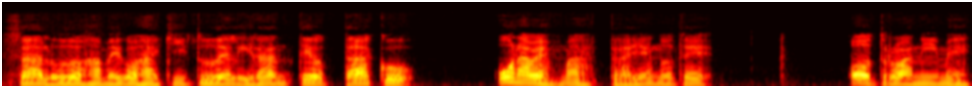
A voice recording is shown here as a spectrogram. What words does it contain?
Saludos amigos, aquí tu delirante otaku, una vez más trayéndote otro anime.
